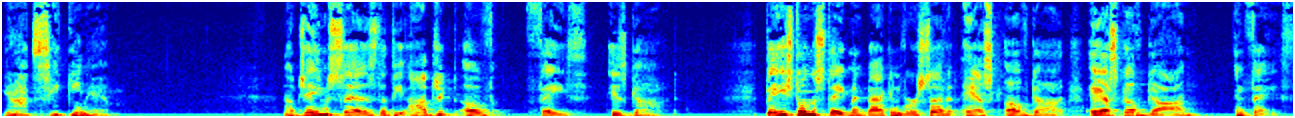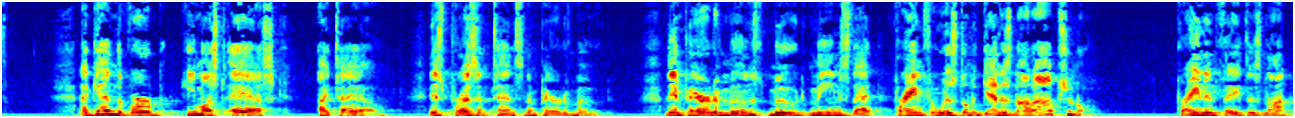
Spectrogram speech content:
you're not seeking Him. Now, James says that the object of faith is God. Based on the statement back in verse 7 ask of God. Ask of God in faith. Again, the verb he must ask, aiteo, is present tense and imperative mood. The imperative mood means that praying for wisdom again is not optional. Praying in faith is not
